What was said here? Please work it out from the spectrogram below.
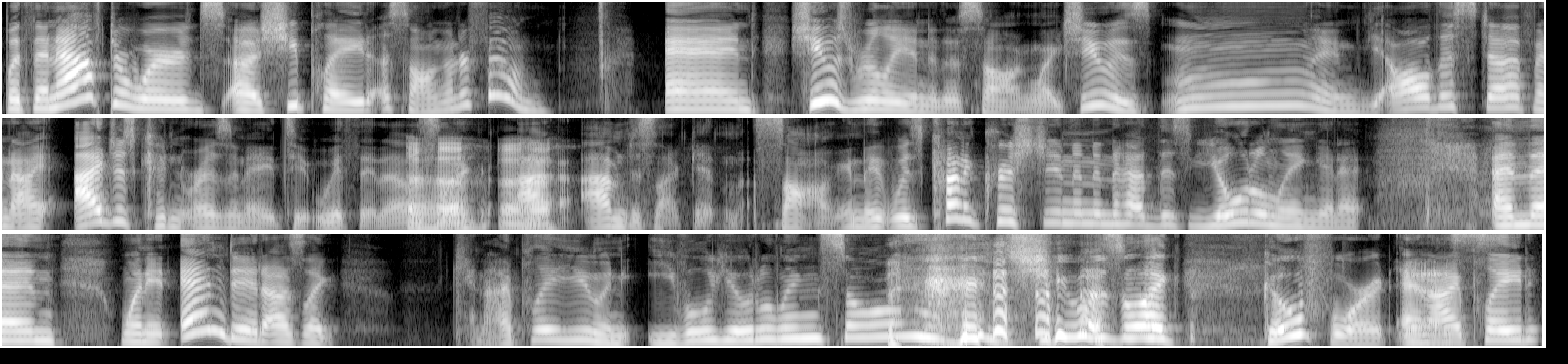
But then afterwards, uh, she played a song on her phone and she was really into this song like she was mm, and all this stuff and i i just couldn't resonate to, with it. I was Uh-huh, like uh-huh. I, i'm just not getting the song. And it was kind of christian and it had this yodeling in it. And then when it ended i was like can i play you an evil yodeling song? And she was like go for it. And i played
